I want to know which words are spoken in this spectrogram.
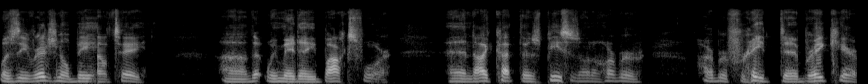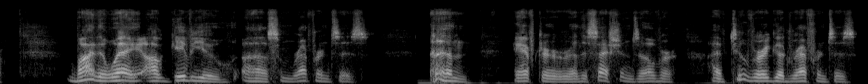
was the original BLT that we made a box for, and I cut those pieces on a Harbor Harbor Freight uh, brake here. By the way, I'll give you uh, some references after the session's over. I have two very good references,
